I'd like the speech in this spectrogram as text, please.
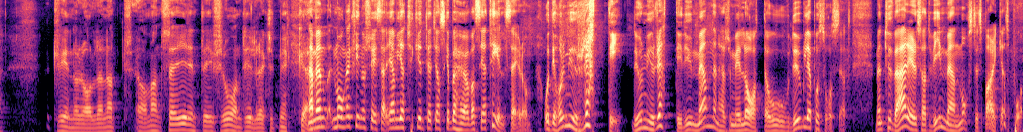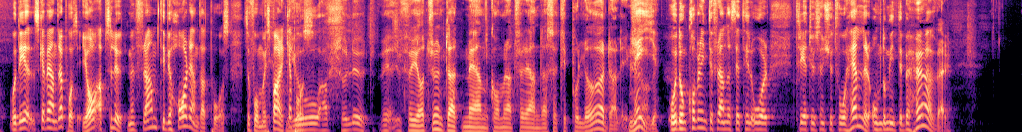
kvinnorollen att ja, man säger inte ifrån tillräckligt mycket. Nej, men många kvinnor säger så här, ja, men jag tycker inte att jag ska behöva säga till, säger de. Och det har de ju rätt i. Det har de ju rätt i. Det är ju männen här som är lata och odugliga på så sätt. Men tyvärr är det så att vi män måste sparkas på. Och det ska vi ändra på oss? Ja, absolut. Men fram till vi har ändrat på oss så får man ju sparka på oss. Jo, absolut. För jag tror inte att män kommer att förändra sig till på lördag liksom. Nej, och de kommer inte förändra sig till år 3022 heller om de inte behöver.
